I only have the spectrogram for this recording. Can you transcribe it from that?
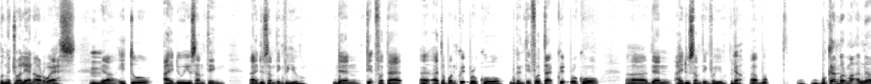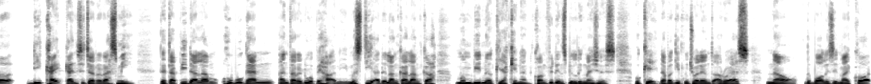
pengecualian ROS. Hmm. Ya, itu I do you something. I do something for you. Then tit for tat uh, ataupun quid pro quo, bukan tit for tat, quid pro quo, uh, then I do something for you. Ya. Uh, bu- bukan bermakna dikaitkan secara rasmi tetapi dalam hubungan antara dua pihak ni mesti ada langkah-langkah membina keyakinan confidence building measures okay dah bagi pengecualian untuk ROS now the ball is in my court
